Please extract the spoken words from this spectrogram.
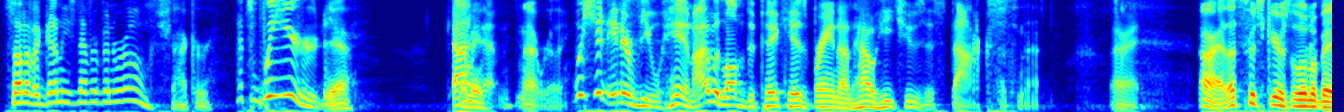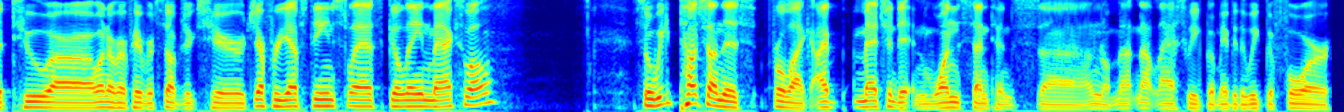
Son of a gun, he's never been wrong. Shocker. That's weird. Yeah. I I- mean, not really. we should interview him. I would love to pick his brain on how he chooses stocks. It's not. All right. All right, let's switch gears a little bit to uh, one of our favorite subjects here Jeffrey Epstein slash Ghislaine Maxwell. So we touched on this for like, I mentioned it in one sentence, uh, I don't know, not, not last week, but maybe the week before.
